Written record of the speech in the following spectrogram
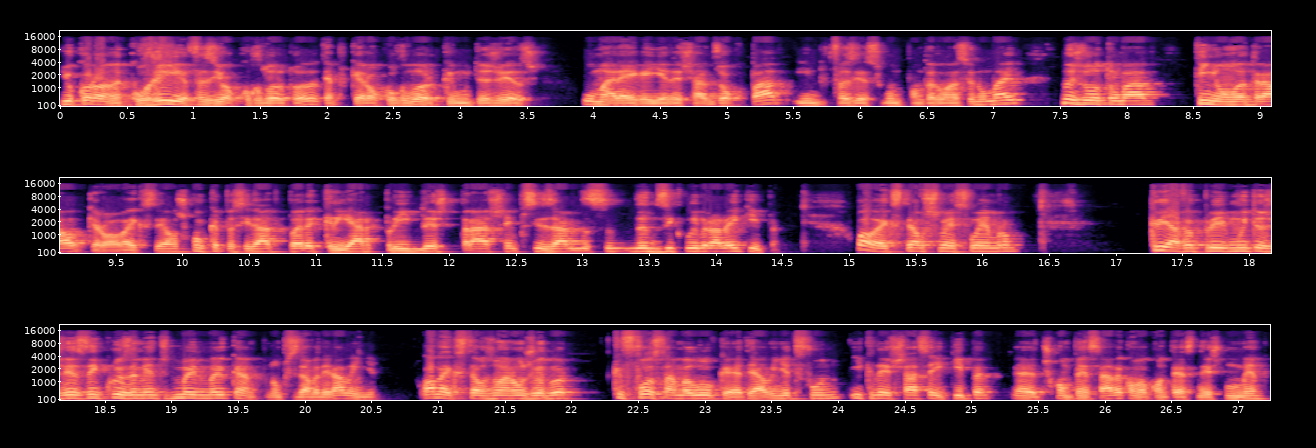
e o Corona corria, fazia o corredor todo, até porque era o corredor que muitas vezes o Marega ia deixar desocupado, indo fazer segundo ponta de lança no meio, mas do outro lado tinha um lateral, que era o Alex Telles, com capacidade para criar perigo desde trás sem precisar de, se, de desequilibrar a equipa. O Alex Telles, se bem se lembram, criava perigo muitas vezes em cruzamentos de meio do meio campo, não precisava de ir à linha. O Alex Telles não era um jogador que fosse à maluca até à linha de fundo e que deixasse a equipa uh, descompensada, como acontece neste momento,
